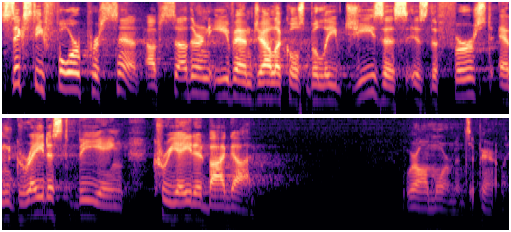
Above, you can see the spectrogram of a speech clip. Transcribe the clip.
64% of Southern evangelicals believe Jesus is the first and greatest being created by God. We're all Mormons, apparently.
